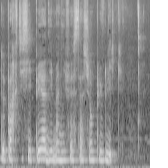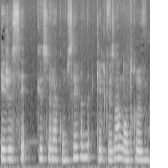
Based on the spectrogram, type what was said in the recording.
de participer à des manifestations publiques. Et je sais que cela concerne quelques-uns d'entre vous.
